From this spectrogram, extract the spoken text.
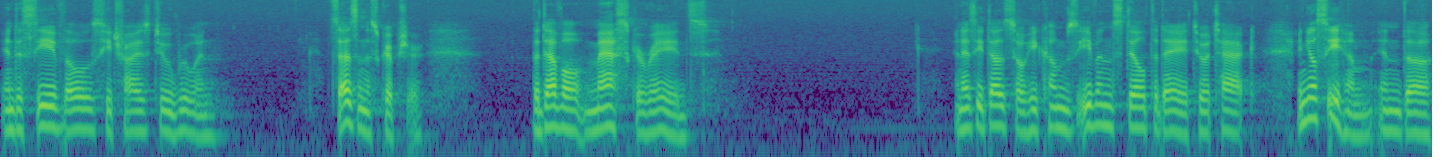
and deceive those he tries to ruin. It says in the scripture, the devil masquerades. And as he does so, he comes even still today to attack. And you'll see him in the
